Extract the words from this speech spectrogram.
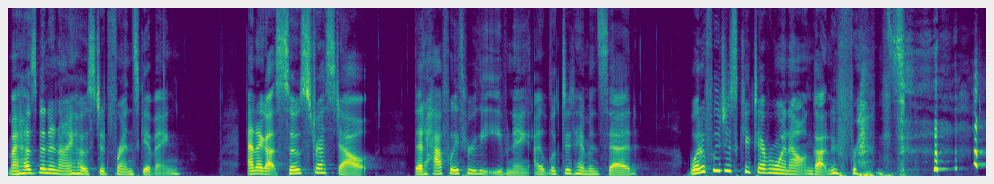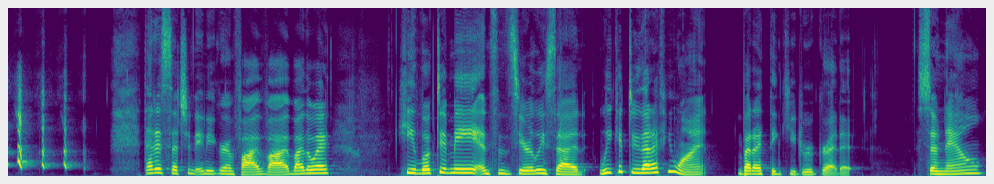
My husband and I hosted Friendsgiving, and I got so stressed out that halfway through the evening, I looked at him and said, "What if we just kicked everyone out and got new friends?" that is such an Enneagram 5 vibe, by the way. He looked at me and sincerely said, "We could do that if you want but I think you'd regret it. So now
